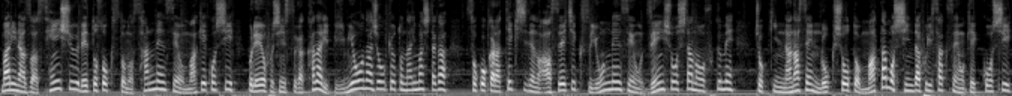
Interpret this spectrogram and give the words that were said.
マリナーズは先週レッドソックスとの3連戦を負け越し、プレーオフ進出がかなり微妙な状況となりましたが、そこから敵地でのアスレチックス4連戦を全勝したのを含め、直近7戦6勝とまたも死んだふり作戦を決行し、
